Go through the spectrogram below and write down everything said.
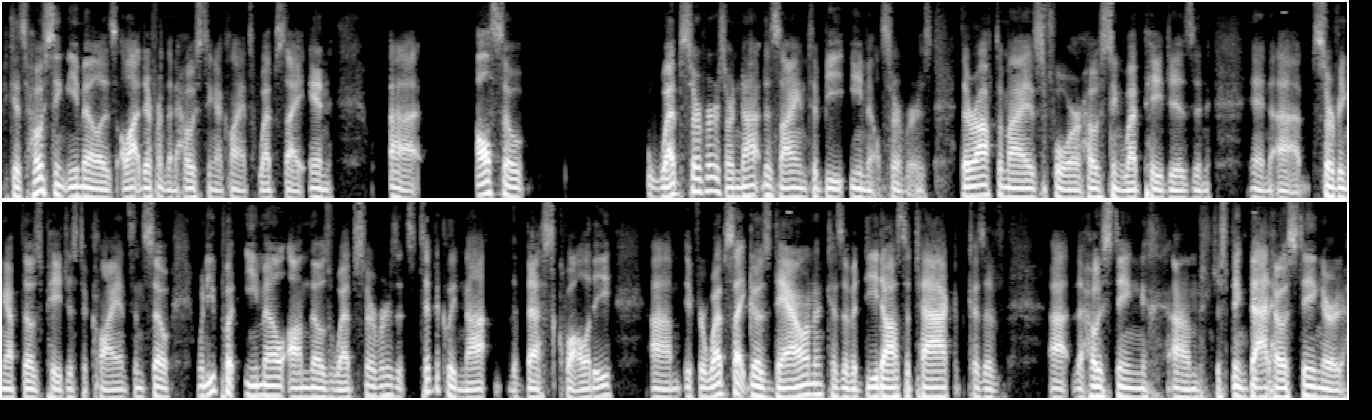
because hosting email is a lot different than hosting a client's website. And uh, also, web servers are not designed to be email servers. They're optimized for hosting web pages and and uh, serving up those pages to clients. And so when you put email on those web servers, it's typically not the best quality. Um, if your website goes down because of a DDoS attack, because of uh, the hosting um, just being bad hosting or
